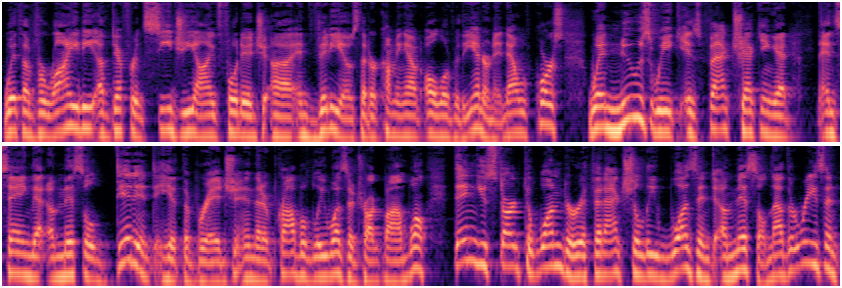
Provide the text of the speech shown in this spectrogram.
with a variety of different CGI footage uh, and videos that are coming out all over the internet. Now, of course, when Newsweek is fact checking it, and saying that a missile didn't hit the bridge and that it probably was a truck bomb, well, then you start to wonder if it actually wasn't a missile. Now, the reason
